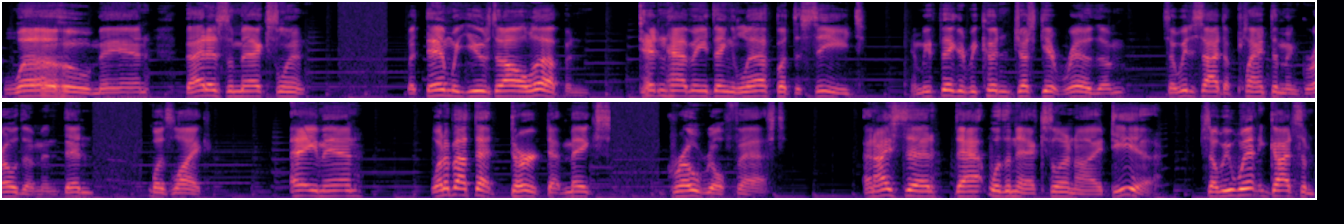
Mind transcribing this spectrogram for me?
whoa, man, that is some excellent. But then we used it all up and didn't have anything left but the seeds, and we figured we couldn't just get rid of them, so we decided to plant them and grow them, and then was like, Hey man, what about that dirt that makes grow real fast? And I said that was an excellent idea. So we went and got some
